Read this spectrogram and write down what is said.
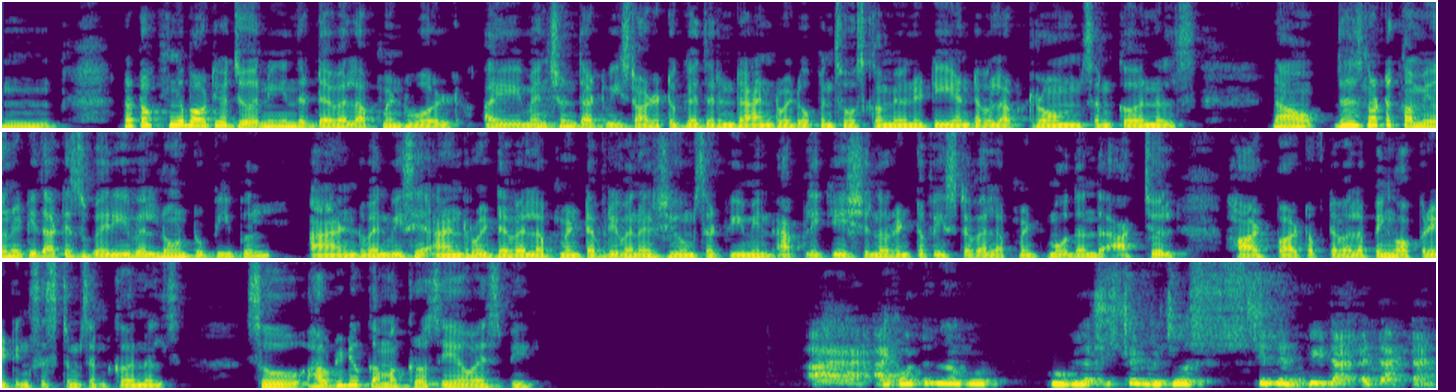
Mm. Now, talking about your journey in the development world, I mentioned that we started together in the Android open source community and developed ROMs and kernels. Now, this is not a community that is very well known to people. And when we say Android development, everyone assumes that we mean application or interface development more than the actual hard part of developing operating systems and kernels. So, how did you come across AOSP? I, got to know about Google Assistant, which was still in beta at that time.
